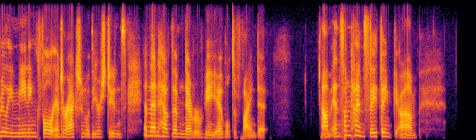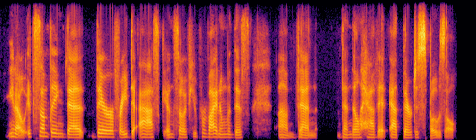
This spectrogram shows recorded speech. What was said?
really meaningful interaction with your students and then have them never be able to find it. Um, and sometimes they think, um, you know, it's something that they're afraid to ask. And so if you provide them with this, um, then, then they'll have it at their disposal.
